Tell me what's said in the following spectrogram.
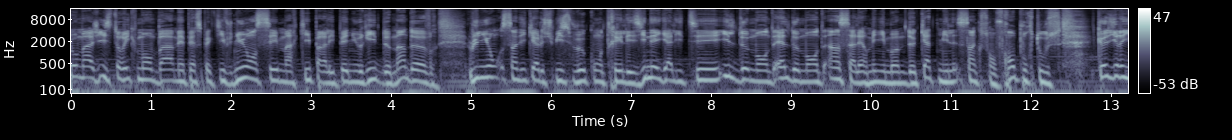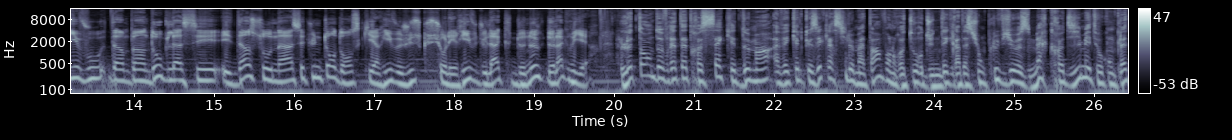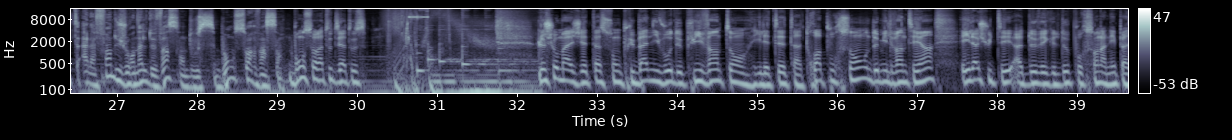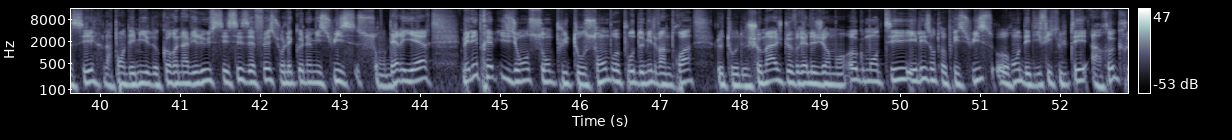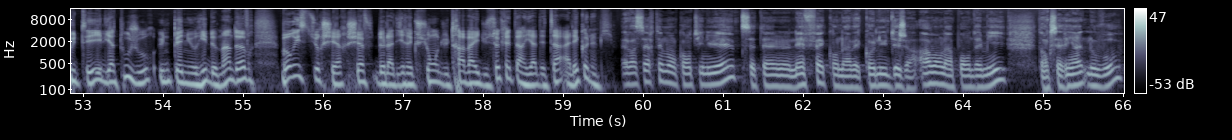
Chômage historiquement bas, mais perspectives nuancées marquées par les pénuries de main-d'œuvre. L'Union syndicale suisse veut contrer les inégalités. Il demande, elle demande un salaire minimum de 4500 francs pour tous. Que diriez-vous d'un bain d'eau glacée et d'un sauna? C'est une tendance qui arrive jusque sur les rives du lac de, de la Gruyère. Le temps devrait être sec demain avec quelques éclaircies le matin avant le retour d'une dégradation pluvieuse mercredi. Météo complète à la fin du journal de Vincent Douce. Bonsoir Vincent. Bonsoir à toutes et à tous. Santos. Le chômage est à son plus bas niveau depuis 20 ans. Il était à 3% en 2021 et il a chuté à 2,2% l'année passée. La pandémie de coronavirus et ses effets sur l'économie suisse sont derrière, mais les prévisions sont plutôt sombres pour 2023. Le taux de chômage devrait légèrement augmenter et les entreprises suisses auront des difficultés à recruter. Il y a toujours une pénurie de main-d'œuvre. Boris Turcher, chef de la direction du travail du secrétariat d'État à l'économie. Elle va certainement continuer. C'est un effet qu'on avait connu déjà avant la pandémie. Donc c'est rien de nouveau.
